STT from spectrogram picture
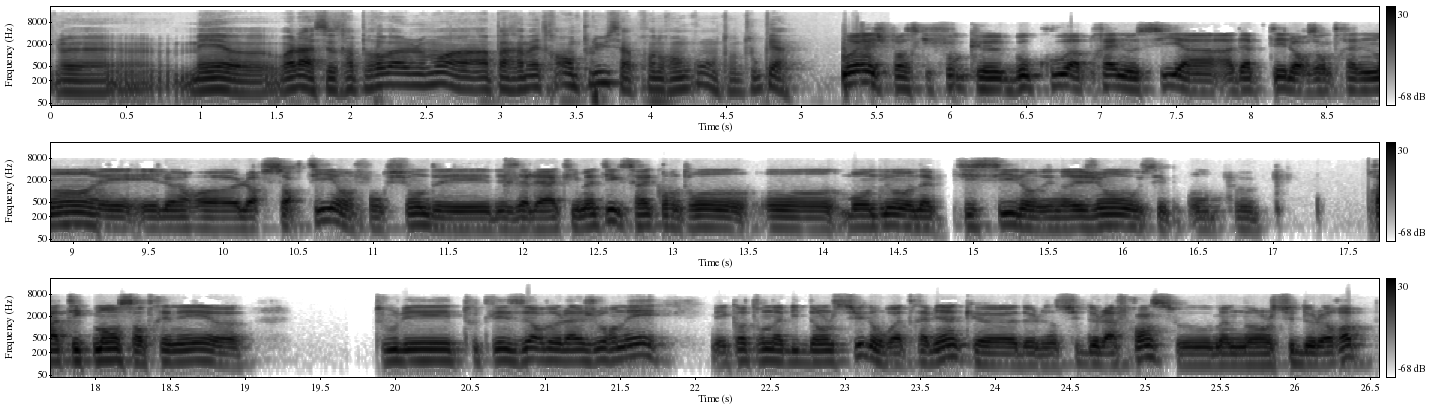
Mais euh, voilà, ce sera probablement un, paramètre en plus à prendre en compte, en tout cas. Ouais, je pense qu'il faut que beaucoup apprennent aussi à adapter leurs entraînements et, leurs euh, leur sorties en fonction des, aléas climatiques. C'est vrai quand on, on, bon, nous on habite ici dans une région où on peut pratiquement s'entraîner toutes les heures de la journée. Mais quand on habite dans le sud, on voit très bien que dans le sud de la France ou même dans le sud de l'Europe,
